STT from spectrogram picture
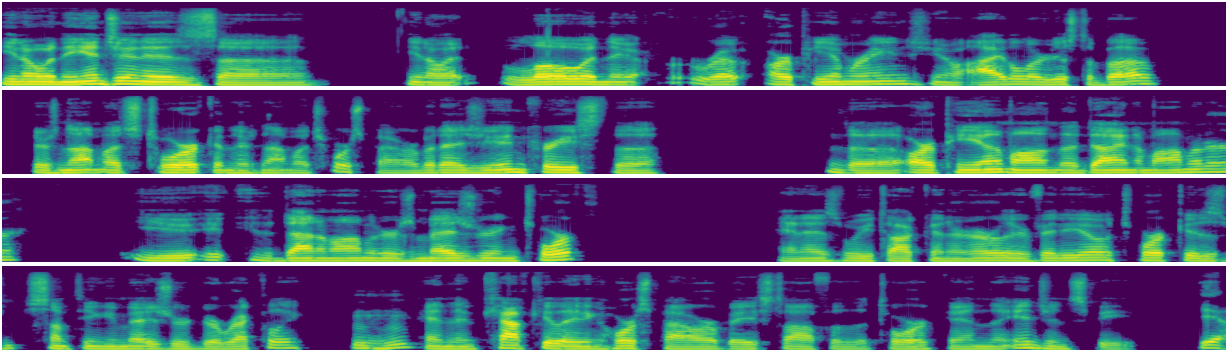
you know, when the engine is, uh, you know, at low in the RPM range, you know, idle or just above, there's not much torque and there's not much horsepower. But as you increase the the RPM on the dynamometer, you it, the dynamometer is measuring torque. And as we talked in an earlier video, torque is something you measure directly, hmm and then calculating horsepower based off of the torque and the engine speed. Yeah.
